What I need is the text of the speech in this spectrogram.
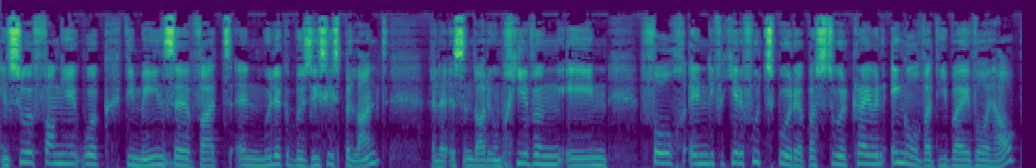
En so vang jy ook die mense wat in moeilike posisies beland. Hulle is in daardie omgewing en volg in die verkeerde voetspore. Pastoor Kruiven Engel wat hierby wil help.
